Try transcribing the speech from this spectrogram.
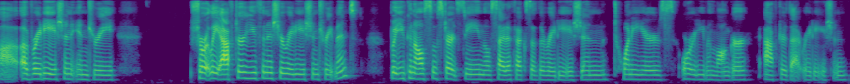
uh, of radiation injury shortly after you finish your radiation treatment. But you can also start seeing those side effects of the radiation 20 years or even longer after that radiation.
